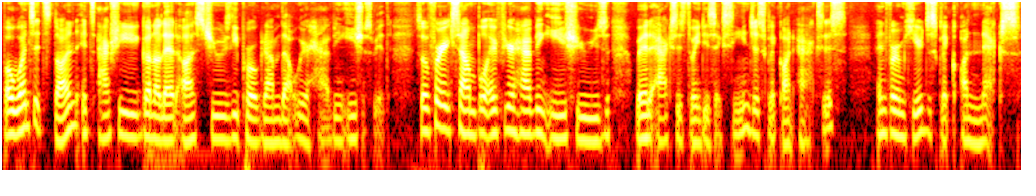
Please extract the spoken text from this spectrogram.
but once it's done, it's actually gonna let us choose the program that we're having issues with. So for example, if you're having issues with Access 2016, just click on Access, and from here, just click on Next.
